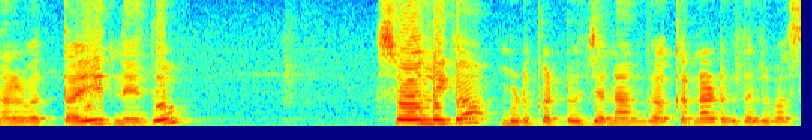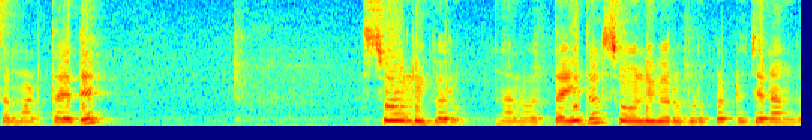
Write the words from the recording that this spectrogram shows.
ನಲವತ್ತೈದನೇದು ಸೋಲಿಗ ಬುಡಕಟ್ಟು ಜನಾಂಗ ಕರ್ನಾಟಕದಲ್ಲಿ ವಾಸ ಮಾಡ್ತಾ ಇದೆ. ಸೋಲಿಗರು, ನಲವತ್ತೈದು ಸೋಲಿಗರು ಬುಡಕಟ್ಟು ಜನಾಂಗ,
